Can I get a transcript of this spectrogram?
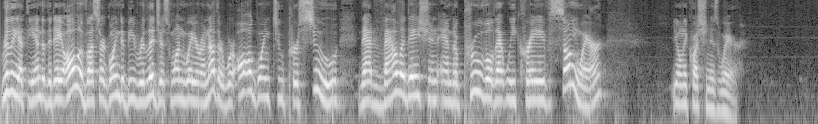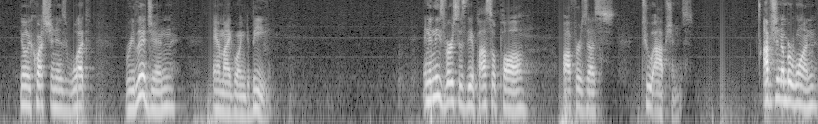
Really at the end of the day, all of us are going to be religious one way or another. We're all going to pursue that validation and approval that we crave somewhere. The only question is where. The only question is what religion am I going to be? And in these verses, the Apostle Paul offers us two options. Option number one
